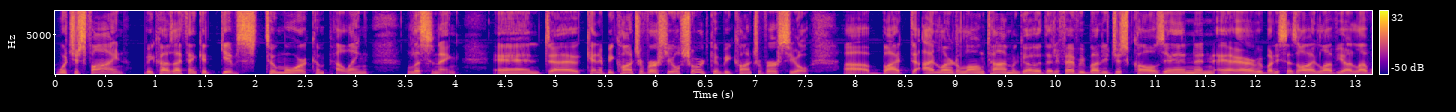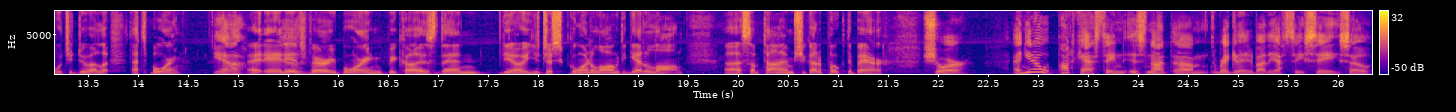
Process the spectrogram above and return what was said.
which is fine because I think it gives to more compelling listening. And uh, can it be controversial? Sure, it can be controversial. Uh, but I learned a long time ago that if everybody just calls in and everybody says, "Oh, I love you, I love what you do," I love that's boring. Yeah, it, it yeah. is very boring because then you know you're just going along to get along. Uh, sometimes you got to poke the bear. Sure. And you know, podcasting is not um, regulated by the FCC. So,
